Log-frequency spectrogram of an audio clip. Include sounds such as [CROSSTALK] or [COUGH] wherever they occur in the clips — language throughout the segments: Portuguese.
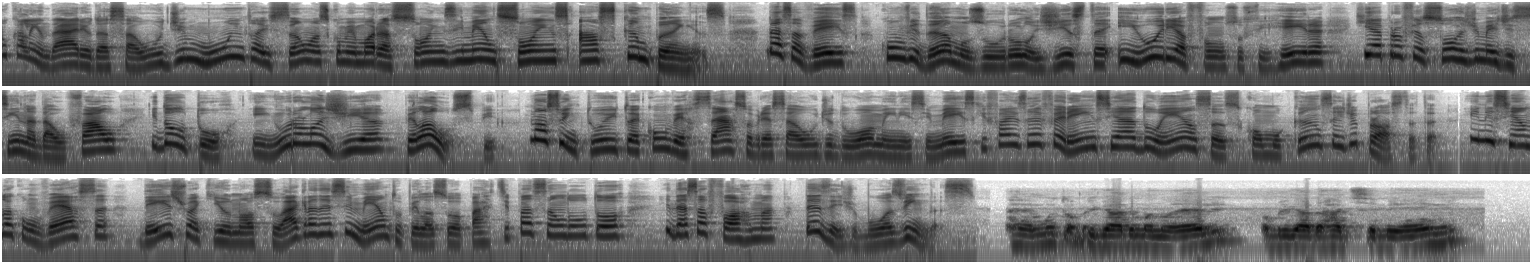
No calendário da saúde, muitas são as comemorações e menções às campanhas. Dessa vez, convidamos o urologista Yuri Afonso Ferreira, que é professor de medicina da UFAL e doutor em urologia pela USP. Nosso intuito é conversar sobre a saúde do homem nesse mês que faz referência a doenças como câncer de próstata. Iniciando a conversa, deixo aqui o nosso agradecimento pela sua participação, doutor, e dessa forma desejo boas-vindas. É, muito obrigado, Emanuele. Obrigado à Rádio CBN.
